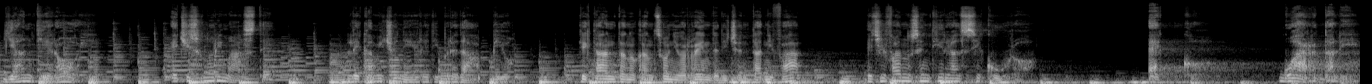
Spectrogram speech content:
gli antieroi. E ci sono rimaste le camicie nere di Predappio, che cantano canzoni orrende di cent'anni fa e ci fanno sentire al sicuro. Ecco, guardali,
